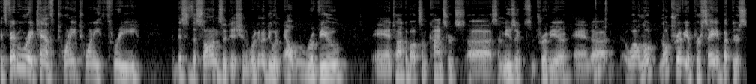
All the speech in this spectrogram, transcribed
it's February 10th, 2023. This is the songs edition. We're gonna do an album review and talk about some concerts, uh, some music, some trivia, and uh, well, no no trivia per se, but there's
